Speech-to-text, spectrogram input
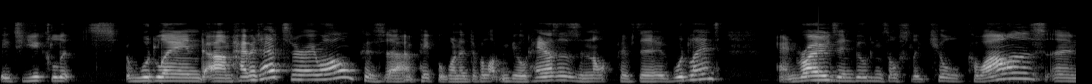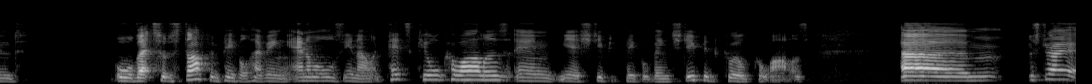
its eucalyptus woodland um, habitats very well because uh, people want to develop and build houses and not preserve woodlands. And roads and buildings obviously kill koalas and all that sort of stuff and people having animals, you know, like pets kill koalas and yeah, stupid people being stupid kill koalas. Um, Australia,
